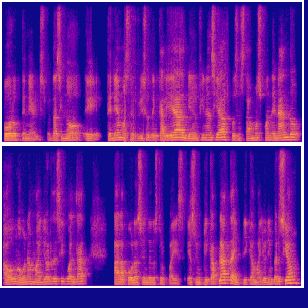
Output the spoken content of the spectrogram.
por obtenerlos, ¿verdad? Si no eh, tenemos servicios de calidad bien financiados, pues estamos condenando aún a una mayor desigualdad a la población de nuestro país. Eso implica plata, implica mayor inversión,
